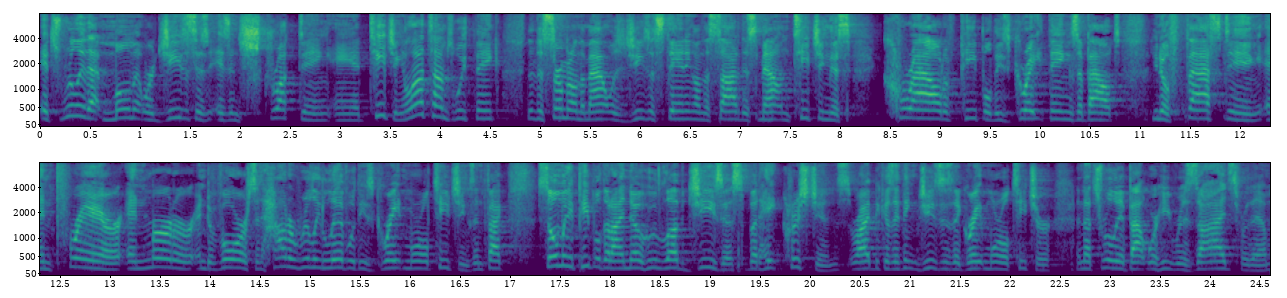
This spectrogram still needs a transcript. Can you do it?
it's really that moment where Jesus is, is instructing and teaching. a lot of times we think that the Sermon on the Mount was Jesus standing on the side of this mountain teaching this crowd of people these great things about, you know, fasting and prayer and murder and divorce and how to really live with these great moral teachings. In fact, so many people that I know who love Jesus but hate Christians, right? Because they think Jesus is a great moral teacher and that's really about where he resides for them.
